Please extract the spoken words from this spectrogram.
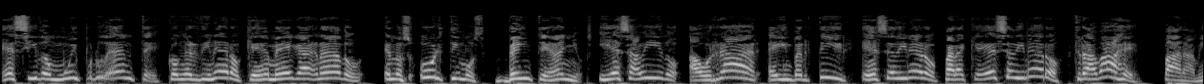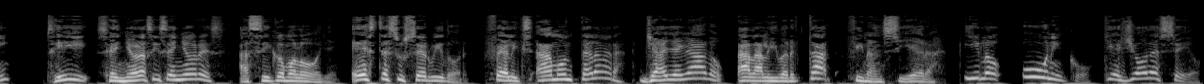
he sido muy prudente con el dinero que me he ganado en los últimos 20 años y he sabido ahorrar e invertir ese dinero para que ese dinero trabaje para mí. Sí, señoras y señores, así como lo oyen, este es su servidor, Félix A. Montelara, ya ha llegado a la libertad financiera. Y lo único que yo deseo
